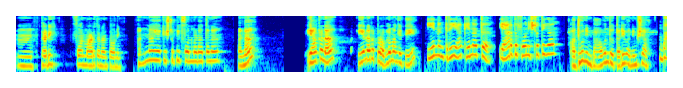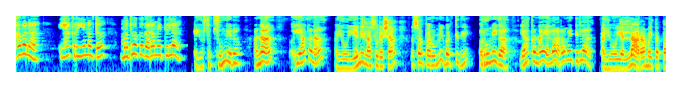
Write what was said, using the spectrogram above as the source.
ಹ್ಮ್ ತಡಿ ಫೋನ್ ಮಾಡ್ತೇನಂತ ಅವನಿಗೆ. ಅಣ್ಣ ಯಾಕೆ ಇಷ್ಟೊತ್ತಿಗೆ ಫೋನ್ ಮಾಡತ್ತಾನ ಅಣ್ಣ? ಯಾಕಣ್ಣ? ಏನಾರ ಪ್ರಾಬ್ಲಮ್ ಆಗೈತಿ? ಏನಂತ್ರಿ? ಯಾಕೇನತ್ತ ಯಾರ್ದ ಫೋನ್ ಇಷ್ಟೊತ್ತಿಗ? ಅದು ನಿಮ್ಮ ಭಾವಂದು ತಡಿ ಒಂದು ನಿಮಿಷ. ಭಾವನಾ? ಯಾಕ್ರಿ ಏನತ್ತ ಮದುವೆ ಆರಾಮ ಐತಿಲ್ಲ? ಅಯ್ಯೋ ಸ್ವಲ್ಪ ಸುಮ್ಮನಿರು ಅಣ್ಣ ಯಾಕಣ್ಣ? ಅಯ್ಯೋ ಏನಿಲ್ಲ ಸುರೇಶ. ಸ್ವಲ್ಪ ರೂಮಿಗೆ ಬರ್ತಿದಿ ರೂಮಿಗ ಯಾಕಣ್ಣ? ಎಲ್ಲ ಆರಾಮೈತಿಲ್ಲ ಅಯ್ಯೋ ಎಲ್ಲ ಆರಾಮೈತಪ್ಪ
